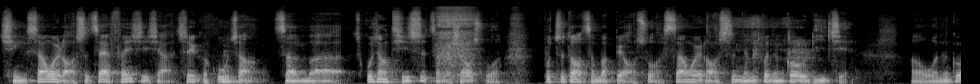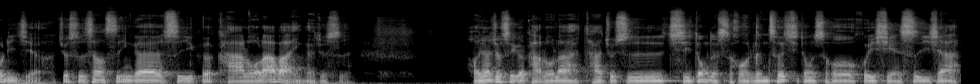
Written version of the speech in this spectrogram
请三位老师再分析一下这个故障怎么故障提示怎么消除，不知道怎么表述，三位老师能不能够理解？啊，我能够理解啊，就是上次应该是一个卡罗拉吧，应该就是。好像就是一个卡罗拉，它就是启动的时候，冷车启动的时候会显示一下。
